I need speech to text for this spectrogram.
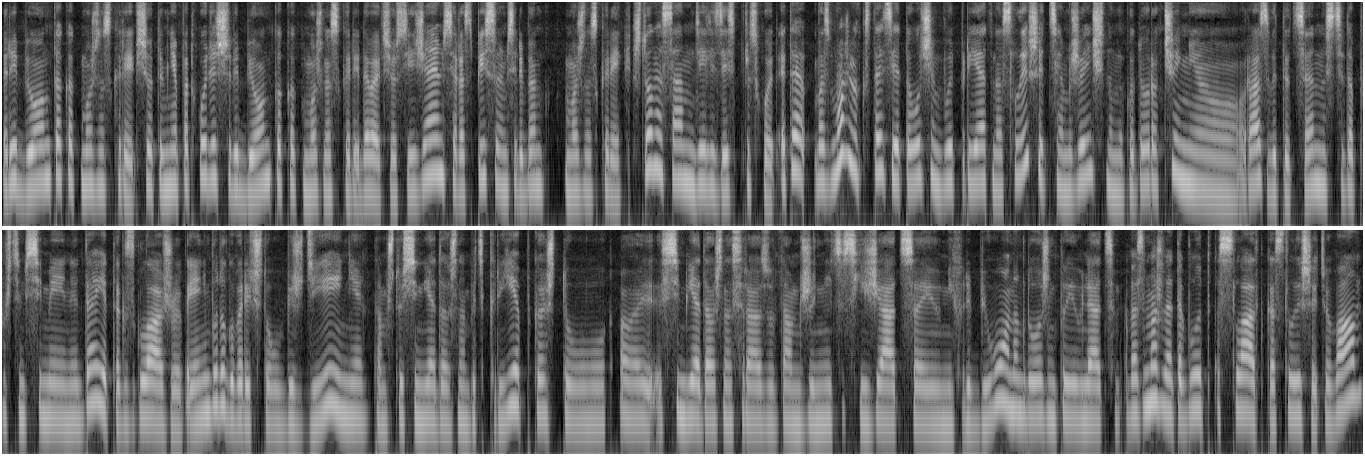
Ребенка как можно скорее. Все, ты мне подходишь, ребенка как можно скорее. Давай, все, съезжаемся, расписываемся, ребенка как можно скорее. Что на самом деле здесь происходит? Это, возможно, кстати, это очень будет приятно слышать тем женщинам, у которых очень э, развиты ценности, допустим, семейные. Да, я так сглажу. Я не буду говорить, что убеждение, там, что семья должна быть крепкая, что э, семья должна сразу там жениться, съезжаться, и у них ребенок должен появляться. Возможно, это будет сладко слышать слышать вам,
